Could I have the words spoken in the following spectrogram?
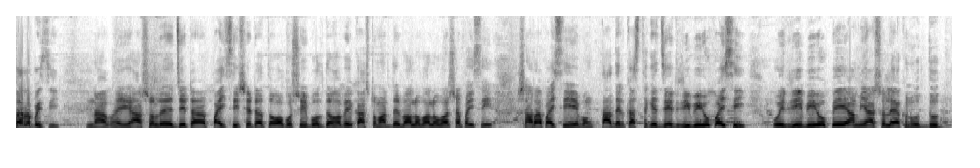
সারা পাইছি। না ভাই আসলে যেটা পাইছি সেটা তো অবশ্যই বলতে হবে। কাস্টমারদের ভালো ভালোবাসা পাইছি সারা পাইছি এবং তাদের কাছ থেকে যে রিভিউ পাইছি ওই রিভিউ পেয়ে আমি আসলে এখন উদ্বুদ্ধ।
